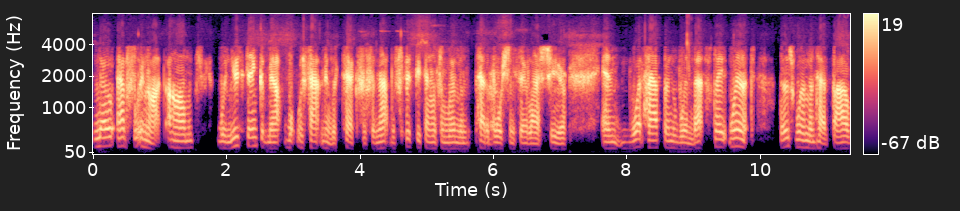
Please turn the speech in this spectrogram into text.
No, absolutely not. Um, when you think about what was happening with Texas, and that was 50,000 women had abortions there last year, and what happened when that state went, those women had five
